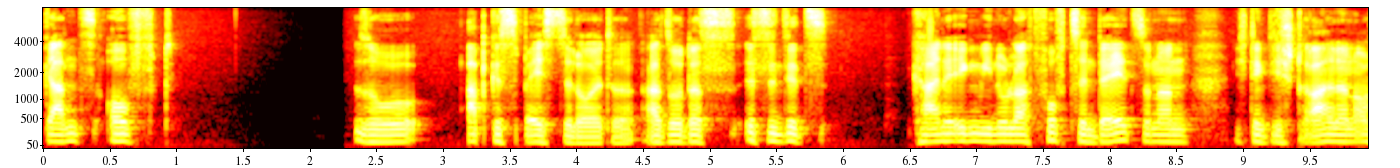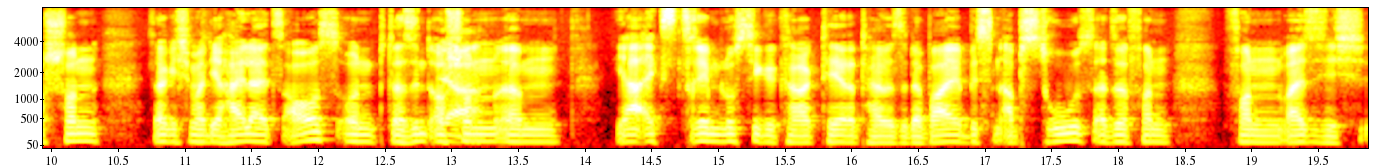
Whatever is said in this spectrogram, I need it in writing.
ganz oft so abgespacede Leute. Also das es sind jetzt keine irgendwie 0815 Dates, sondern ich denke, die strahlen dann auch schon, sage ich mal, die Highlights aus und da sind auch Ja. schon ähm, ja extrem lustige Charaktere teilweise dabei, bisschen abstrus, also von von weiß ich nicht,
